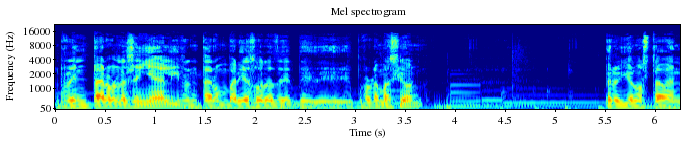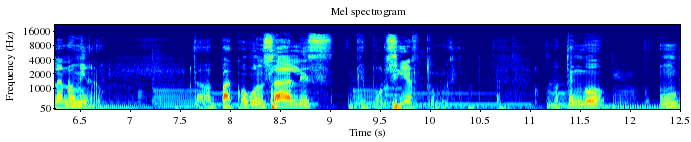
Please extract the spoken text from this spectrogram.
rentaron la señal y rentaron varias horas de programación, pero yo no estaba en la nómina. Estaba Paco González, que por cierto, no tengo un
